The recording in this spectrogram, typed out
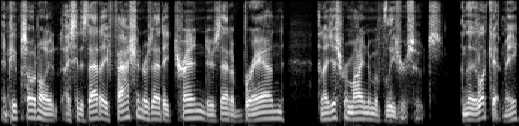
And people say, "Oh no," I said, "Is that a fashion or is that a trend? Or is that a brand?" And I just remind them of leisure suits. And they look at me.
